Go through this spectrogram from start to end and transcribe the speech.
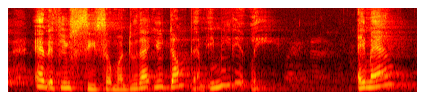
and if you see someone do that, you dump them immediately. Amen?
